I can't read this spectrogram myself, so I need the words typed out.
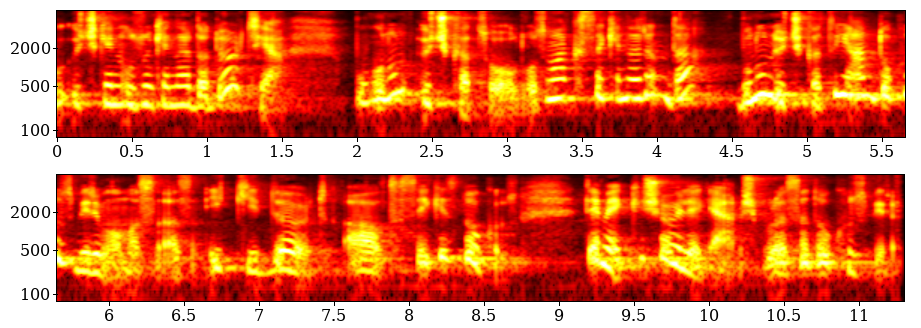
Bu üçgenin uzun kenarı da 4 ya. Bu bunun 3 katı oldu. O zaman kısa kenarın da bunun 3 katı yani 9 birim olması lazım. 2, 4, 6, 8, 9. Demek ki şöyle gelmiş. Burası 9 birim.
